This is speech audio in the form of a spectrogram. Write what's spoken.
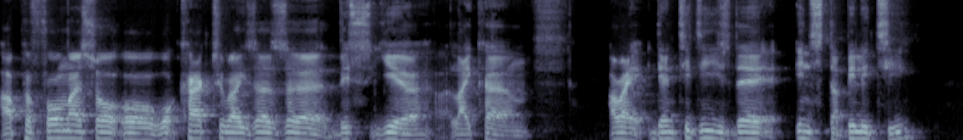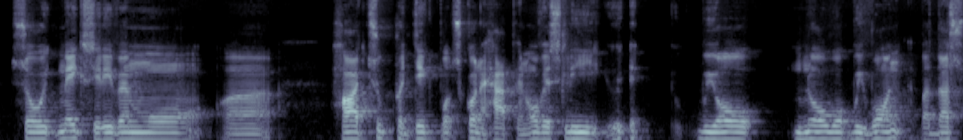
our performance or, or what characterizes uh, this year, like um, our identity is the instability. So it makes it even more uh, hard to predict what's going to happen. Obviously, we all know what we want, but that's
